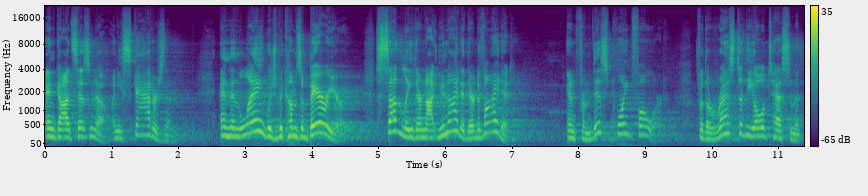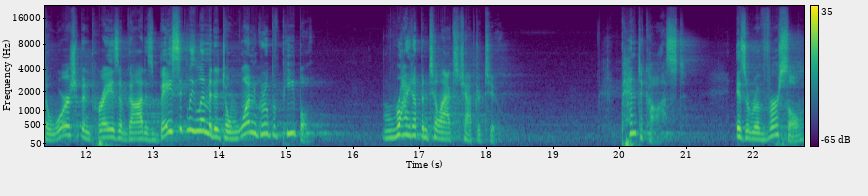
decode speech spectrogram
and God says no, and He scatters them. And then language becomes a barrier. Suddenly, they're not united, they're divided. And from this point forward, for the rest of the Old Testament, the worship and praise of God is basically limited to one group of people, right up until Acts chapter 2. Pentecost is a reversal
